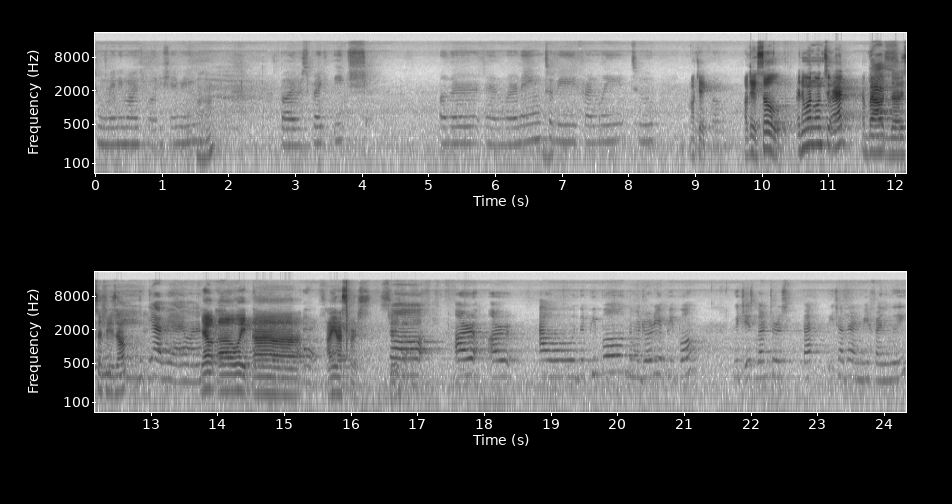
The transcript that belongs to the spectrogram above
to minimize body shaming Mm-hmm. by respect each other and learning to be friendly to Okay. people. Okay. So, anyone want to add about Yes. the research result? yeah, me I wanna. Yeah. Uh, wait. Uh, Iras first. So our our our the people, the majority of people, which is learn to respect each other and be friendly,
